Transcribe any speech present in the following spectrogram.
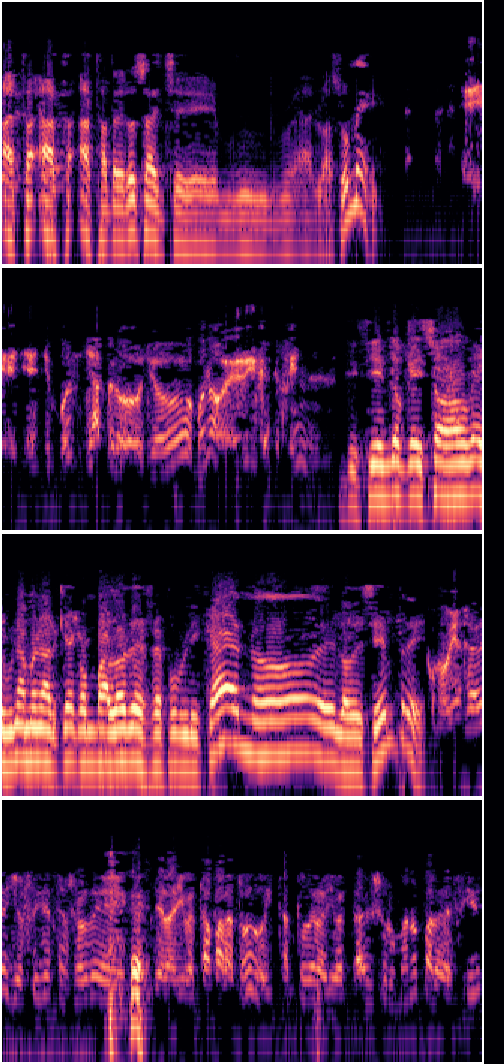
hasta, hasta, hasta Pedro Sánchez mm, lo asume. Eh, eh, bueno, ya, pero yo, bueno, eh, en fin. Diciendo que eso es una monarquía con valores republicanos, lo de siempre. Como bien sabes, yo soy defensor de, de, la libertad para todo y tanto de la libertad del ser humano para decir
